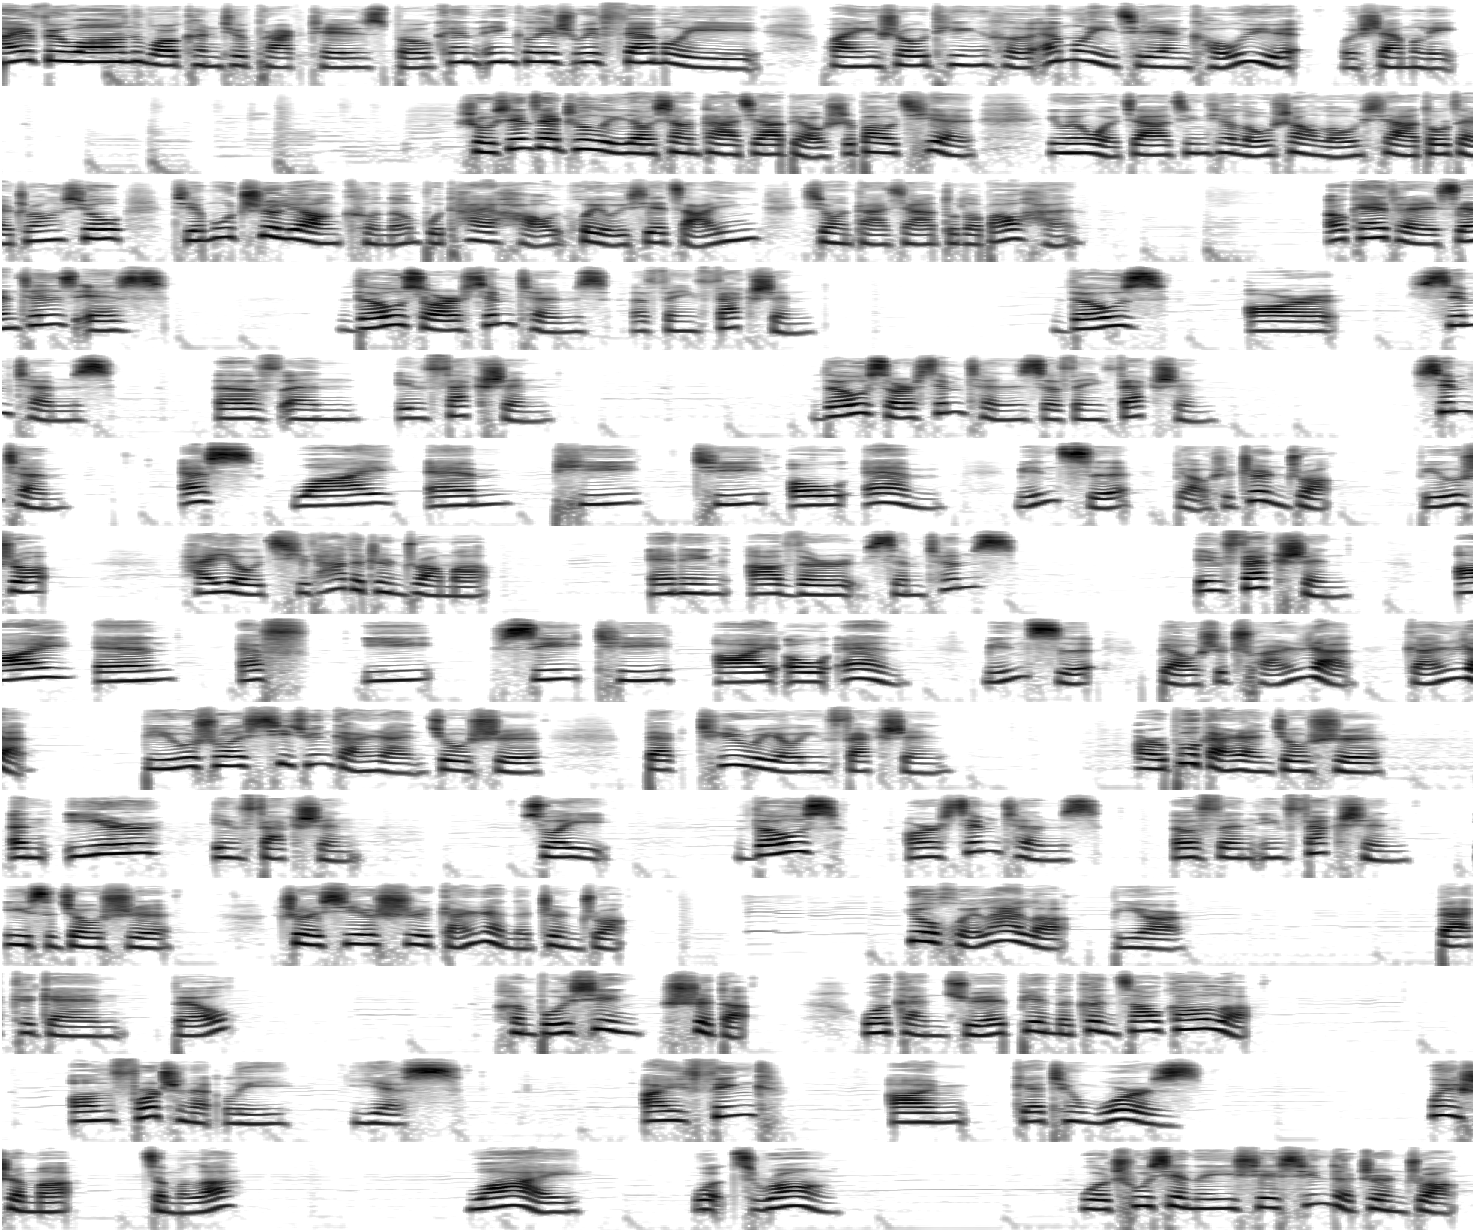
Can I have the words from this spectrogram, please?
Hi everyone, welcome to practice spoken English with Emily. 欢迎收听和 Emily 一起练口语，我是 Emily。首先在这里要向大家表示抱歉，因为我家今天楼上楼下都在装修，节目质量可能不太好，会有一些杂音，希望大家多多包涵。Okay, today's sentence is Those are symptoms of infection. Those are symptoms of an infection. Those are symptoms of infection. Symptom, S Y M P T O M，名词，表示症状。比如说，还有其他的症状吗？Any other symptoms? Infection, I N F E C T I O N，名词，表示传染。 感染，比如说细菌感染就是 bacterial infection，耳部感染就是 an ear infection。所以，those are symptoms of an infection，意思就是这些是感染的症状。又回来了，比尔。Back again, Bill。很不幸，是的，我感觉变得更糟糕了。Unfortunately, yes. I think I'm getting worse. 为什么？怎么了？Why? What's wrong? 我出现了一些新的症状，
